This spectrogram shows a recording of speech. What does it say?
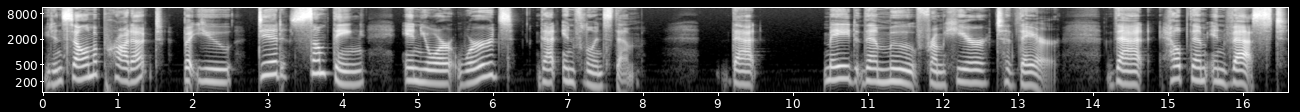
You didn't sell them a product, but you did something in your words that influenced them, that made them move from here to there, that helped them invest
